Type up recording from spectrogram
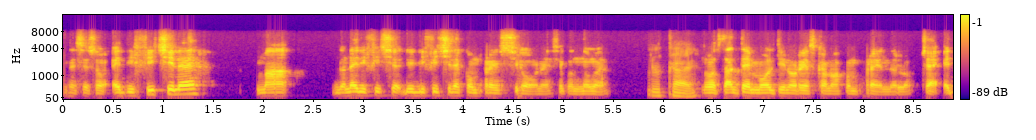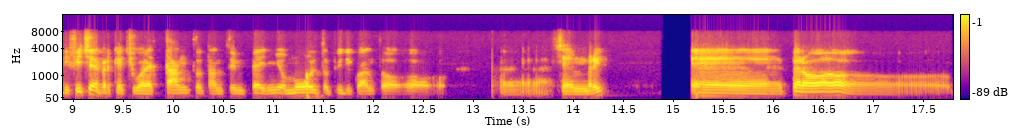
nel senso, è difficile, ma non è difficile, di difficile comprensione, secondo me. Okay. Nonostante molti non riescano a comprenderlo. Cioè, è difficile perché ci vuole tanto, tanto impegno, molto più di quanto eh, sembri. Eh, però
